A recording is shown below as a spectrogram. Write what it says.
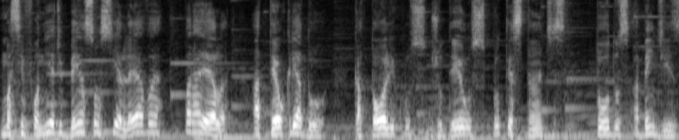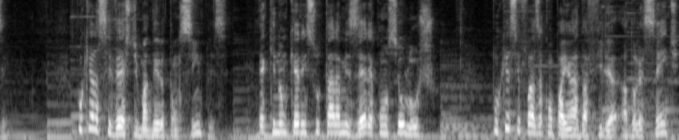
uma sinfonia de bênçãos se eleva para ela até o Criador. Católicos, judeus, protestantes, todos a bendizem. Por que ela se veste de maneira tão simples? É que não quer insultar a miséria com o seu luxo. Por que se faz acompanhar da filha adolescente?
